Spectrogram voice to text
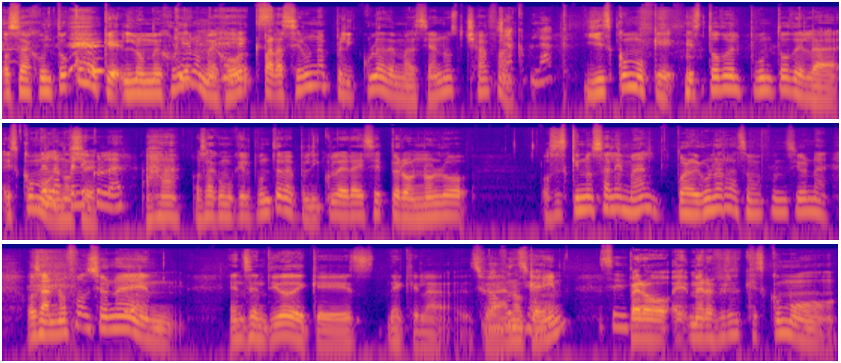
O sea, juntó como que lo mejor de lo mejor para hacer una película de marcianos chafa. Jack Black. Y es como que es todo el punto de la... Es como, de la no película. sé. Ajá, o sea, como que el punto de la película era ese, pero no lo... O sea, es que no sale mal. Por alguna razón funciona. O sea, no funciona en, en sentido de que es... De que la Ciudadano. Kane. Sí. Pero eh, me refiero a que es como...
